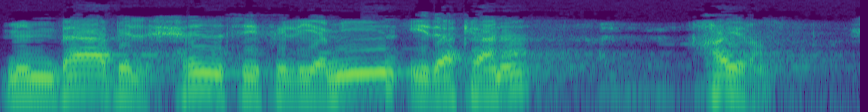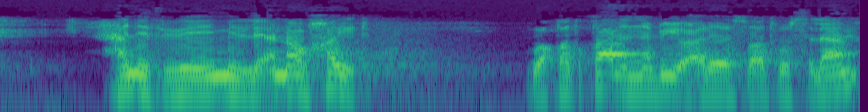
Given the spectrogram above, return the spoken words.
من باب الحنث في اليمين إذا كان خيرا. حنث في اليمين لأنه خير. وقد قال النبي عليه الصلاة والسلام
